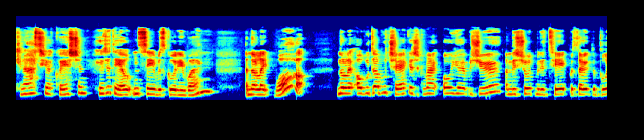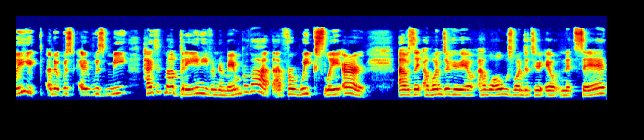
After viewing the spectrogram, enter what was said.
"Can I ask you a question? Who did Elton say was going to win?" And they're like, "What?" And they're like, "Oh, we'll double check." And she come back, "Oh yeah, it was you." And they showed me the tape without the bleep, and it was it was me. How did my brain even remember that? For weeks later, I was like, I wonder who. El- I always wondered who Elton had said.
